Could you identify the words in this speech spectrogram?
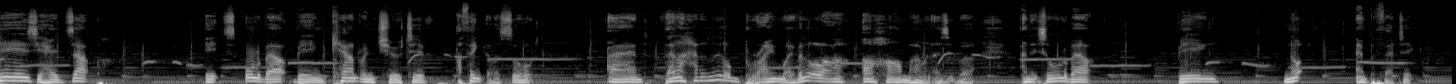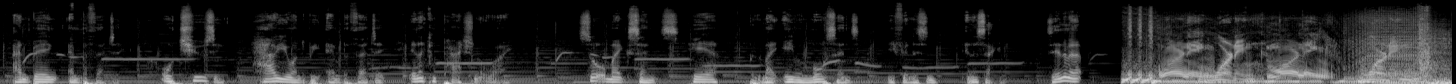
Here's your heads up. It's all about being counterintuitive, I think of a sort. And then I had a little brainwave, a little ah- aha moment, as it were. And it's all about being not empathetic and being empathetic, or choosing how you want to be empathetic in a compassionate way. Sort of makes sense here, but it'll make even more sense if you listen in a second. See you in a minute. Warning. Warning. Warning. Warning.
